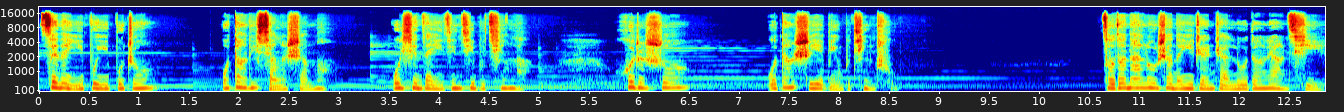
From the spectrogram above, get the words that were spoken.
在那一步一步中，我到底想了什么？我现在已经记不清了，或者说，我当时也并不清楚。走到那路上的一盏盏路灯亮起，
